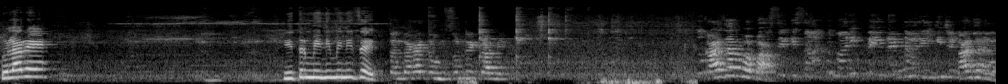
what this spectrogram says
तुला रे. ही तर मिनी मिनीच आहे संध्याकाळी धुमसून रिकामी. काय झालं बाबा? काय झालं?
